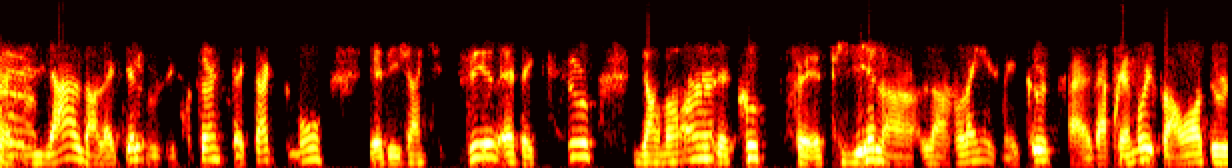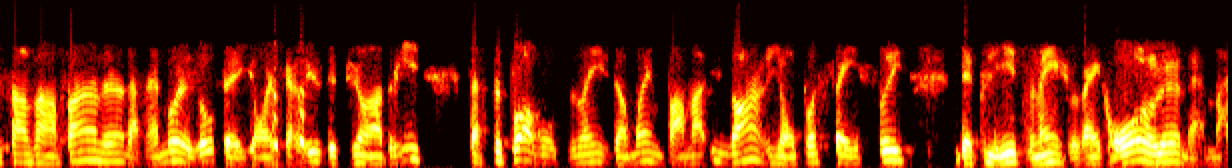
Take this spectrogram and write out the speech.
familial dans lequel vous écoutez un spectacle d'humour? Il y a des gens qui disent, qui souffrent. Il y en a un, le couple pliaient leur, leur linge. Mais écoute, euh, d'après moi, il peut avoir 200 enfants. D'après moi, les autres, euh, ils ont un service de buanderie. Ça se peut pas avoir du linge de même. Pendant une heure, ils ont pas cessé de plier du linge. Je voudrais croire, là, mais à un moment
